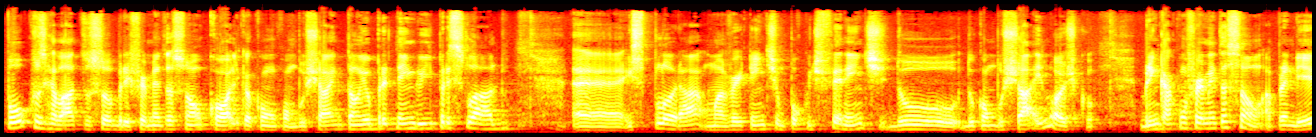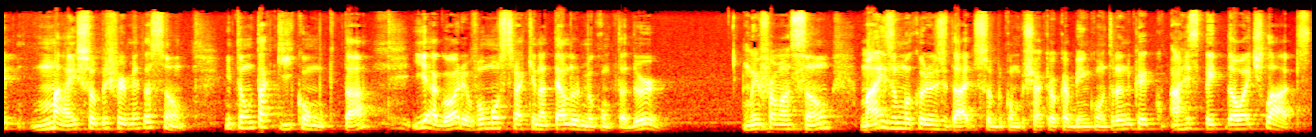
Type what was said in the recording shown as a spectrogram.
poucos relatos sobre fermentação alcoólica com kombucha, então eu pretendo ir para esse lado. É, explorar uma vertente um pouco diferente do, do kombucha e lógico brincar com fermentação, aprender mais sobre fermentação. Então tá aqui como que tá. E agora eu vou mostrar aqui na tela do meu computador uma informação, mais uma curiosidade sobre kombucha que eu acabei encontrando, que é a respeito da White Labs.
